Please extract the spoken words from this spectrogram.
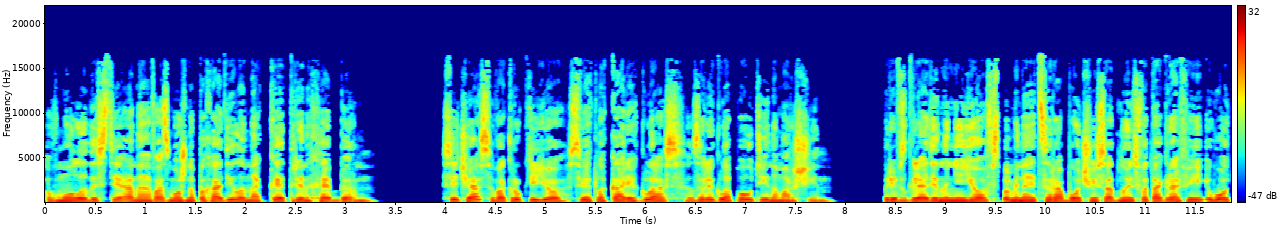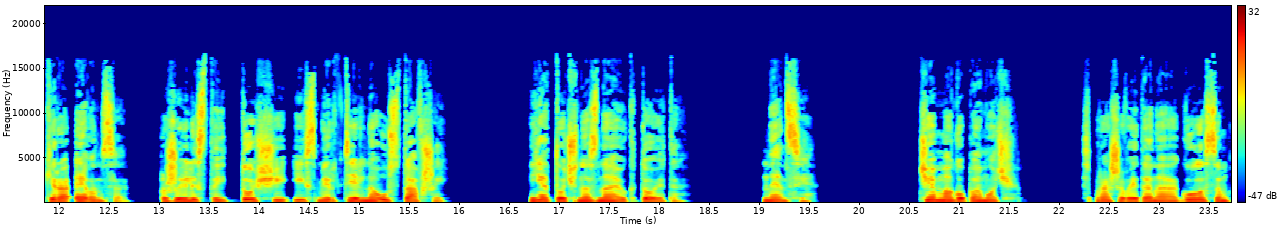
в молодости она, возможно, походила на Кэтрин Хепберн. Сейчас вокруг ее светло-карих глаз залегла паутина морщин. При взгляде на нее вспоминается рабочий с одной из фотографий Уокера Эванса, жилистый, тощий и смертельно уставший. Я точно знаю, кто это. Нэнси. Чем могу помочь? Спрашивает она голосом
